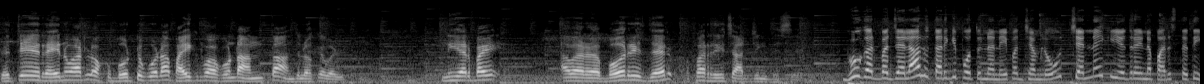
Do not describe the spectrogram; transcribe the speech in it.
ప్రతి రెయిన్ వాటర్లో ఒక బొట్టు కూడా పైకి పోకుండా అంతా అందులోకే వెళ్తుంది. Nearby our bore is there for recharging this భూగర్భ జలాలు తరిగిపోతున్న నేపథ్యంలో చెన్నైకి ఎదురైన పరిస్థితి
